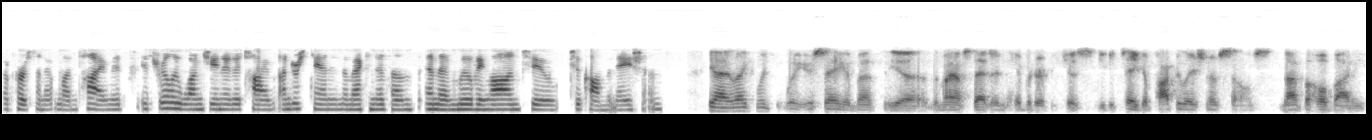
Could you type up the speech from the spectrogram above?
a person at one time. It's it's really one gene at a time, understanding the mechanisms, and then moving on to to combinations. Yeah, I like what, what you're saying about the uh, the myostatin inhibitor because you could take a population of cells, not the whole body.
